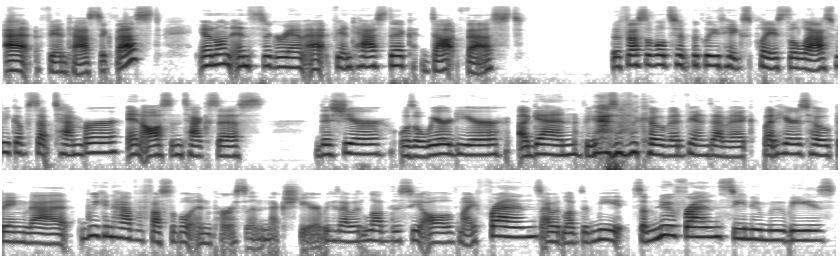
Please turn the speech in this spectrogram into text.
at Fantastic Fest and on Instagram at fantastic.fest. The festival typically takes place the last week of September in Austin, Texas. This year was a weird year, again, because of the COVID pandemic, but here's hoping that we can have a festival in person next year because I would love to see all of my friends. I would love to meet some new friends, see new movies,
